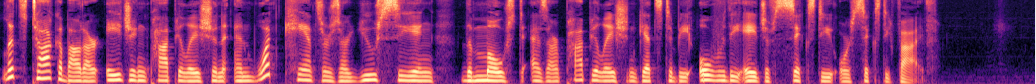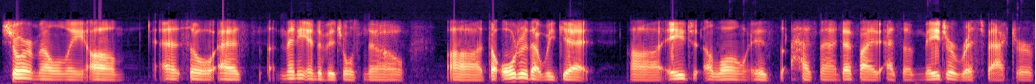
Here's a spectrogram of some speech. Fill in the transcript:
Let's talk about our aging population and what cancers are you seeing the most as our population gets to be over the age of 60 or 65? Sure, Melanie. Um, so, as many individuals know, uh, the older that we get, uh, age alone is has been identified as a major risk factor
